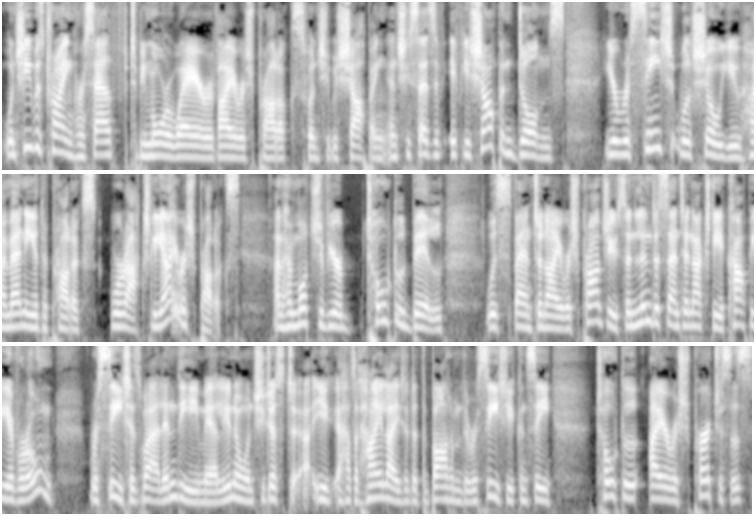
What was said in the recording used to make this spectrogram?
when she was trying herself to be more aware of Irish products when she was shopping, and she says if, if you shop in Dunnes, your receipt will show you how many of the products were actually Irish products and how much of your total bill was spent on Irish produce. And Linda sent in actually a copy of her own receipt as well in the email, you know, and she just uh, has it highlighted at the bottom of the receipt. You can see total Irish purchases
